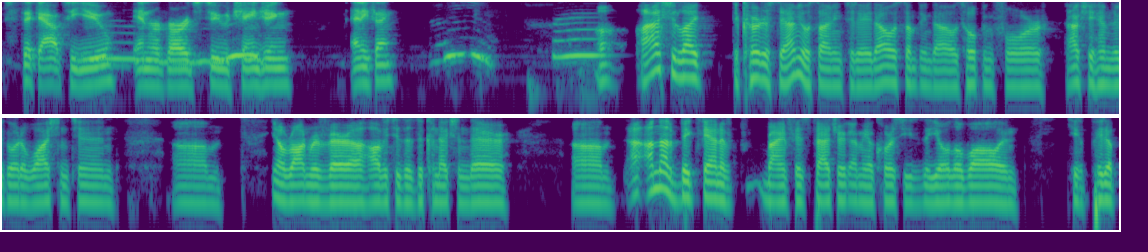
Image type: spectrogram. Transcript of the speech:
stick out to you in regards to changing anything? Uh, I actually like the Curtis Samuel signing today. That was something that I was hoping for. Actually, him to go to Washington. Um, you know, Ron Rivera. Obviously, there's a connection there. Um, I, am not a big fan of Ryan Fitzpatrick. I mean, of course, he's the YOLO ball, and he can put up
